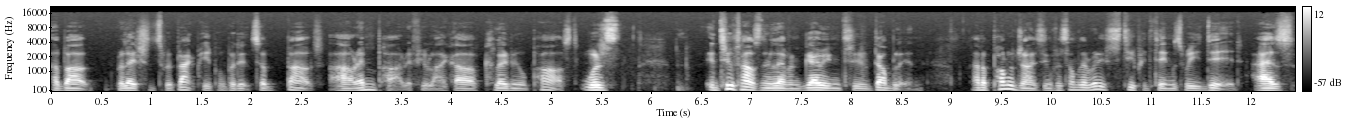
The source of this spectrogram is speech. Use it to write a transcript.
about relations with black people, but it's about our empire, if you like, our colonial past, was in 2011 going to Dublin and apologising for some of the really stupid things we did as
